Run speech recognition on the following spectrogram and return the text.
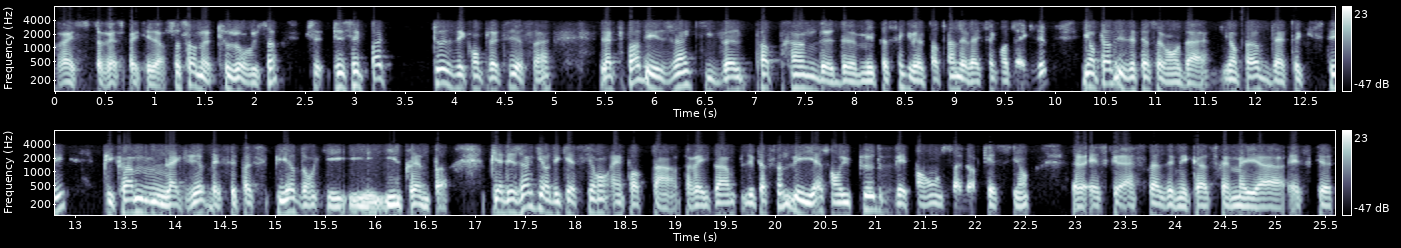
respecter leur ça. Ça, on a toujours eu ça. Puis c'est pas tous des complotistes, hein. La plupart des gens qui veulent pas prendre de, mes patients qui veulent pas prendre le vaccin contre la grippe, ils ont peur des effets secondaires. Ils ont peur de la toxicité. Puis comme la grippe, ben c'est pas si pire, donc ils, ils, le prennent pas. Puis il y a des gens qui ont des questions importantes. Par exemple, les personnes VIH ont eu peu de réponses à leurs questions. Euh, est-ce que AstraZeneca serait meilleur? Est-ce que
